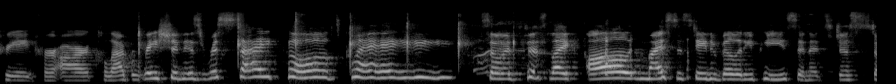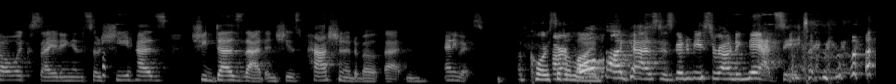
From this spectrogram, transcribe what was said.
create for our collaboration is recycled clay. So it's just like all in my sustainability piece, and it's just so exciting. And so she has, she does that, and she is passionate about that. And anyways, Of course, our whole podcast is going to be surrounding Nancy.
